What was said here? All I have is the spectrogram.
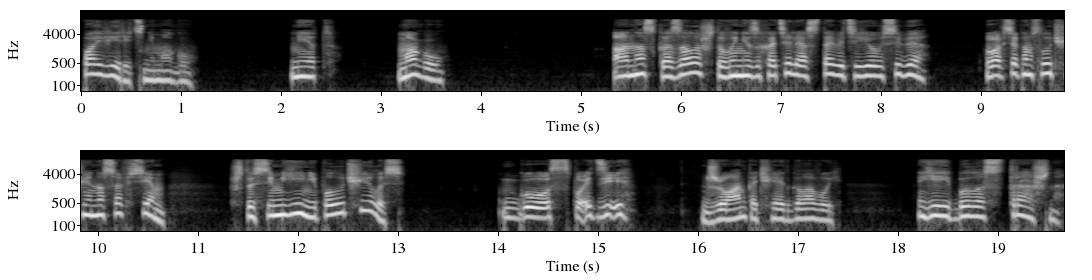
Поверить не могу. Нет, могу. Она сказала, что вы не захотели оставить ее у себя. Во всяком случае, насовсем. Что семьи не получилось. Господи! Джоан качает головой. Ей было страшно.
